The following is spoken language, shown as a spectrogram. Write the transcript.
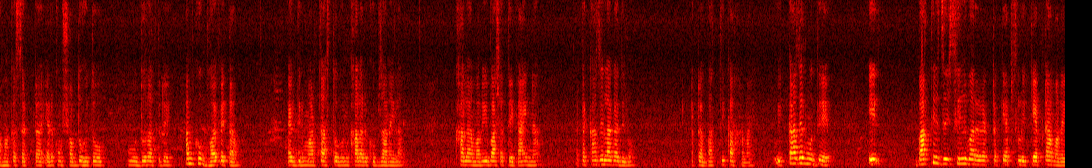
আমার কাছে একটা এরকম শব্দ হইতো মধ্যরাত্রে। আমি খুব ভয় পেতাম। একদিন মার চাস্তো বোন খালারে খুব জানাইলাম। খালা আমার এই বাসার থেকে আইন না, একটা কাজে লাগা দিল। একটা বাত্তি কারখানায়। ওই কাজের মধ্যে এই বাতির যে সিলভারের একটা ক্যাপ ছিল ওই ক্যাপটা আমারে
